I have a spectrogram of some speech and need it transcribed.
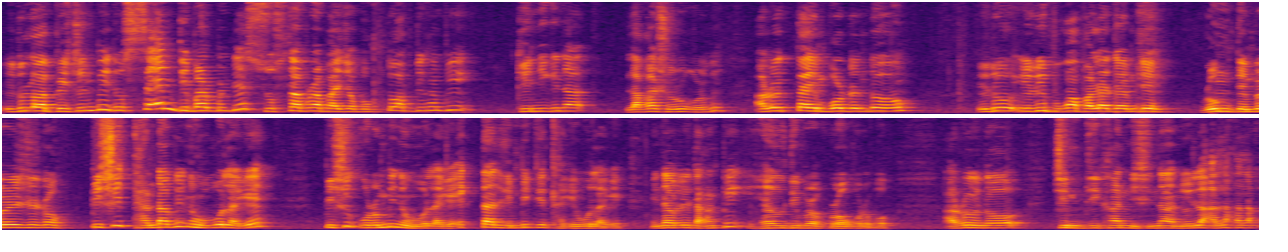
এইটো লগা পেচেণ্ট বি এইটো চেম ডিপাৰ্টমেণ্টে চস্তাৰ পৰা পাই যাব তো আপুনি বি কিনি কিনা লগা চৰু কৰিবি আৰু এটা ইম্পৰ্টেণ্টটো এইটো ইৰি পোকা পালে টাইম যে ৰুম টেম্পাৰেচাৰটো বেছি ঠাণ্ডা বি নহ'ব লাগে বেছি গৰম বি নহ'ব লাগে একটা লিমিটেড থাকিব লাগে এনে বুলি তাহান বি হেল্ডি পৰা গ্ৰ' কৰিব আৰু এইটো চিমটি খান নিচিনা নহ'লে আলাক আলাক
